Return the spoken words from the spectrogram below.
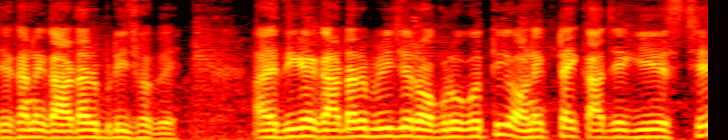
যেখানে গার্ডার ব্রিজ হবে। আর এদিকে গার্ডার ব্রিজের অগ্রগতি অনেকটাই কাজে গিয়ে এসছে।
